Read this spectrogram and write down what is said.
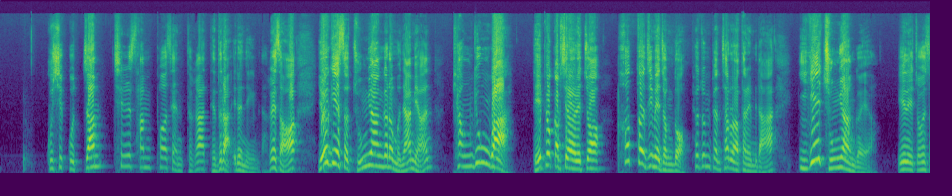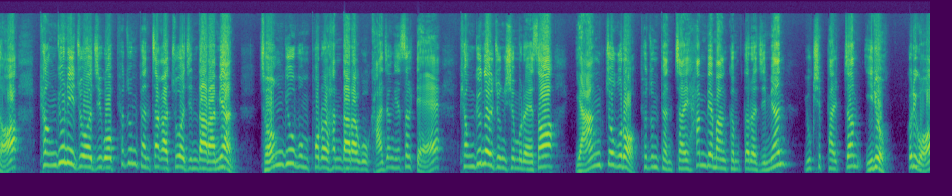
99.73%가 되더라 이런 얘기입니다. 그래서 여기에서 중요한 거는 뭐냐면 평균과 대표값이라고 그랬죠. 흩어짐의 정도 표준 편차로 나타냅니다. 이게 중요한 거예요. 이해되죠? 그래서 평균이 주어지고 표준 편차가 주어진다라면 정규 분포를 한다라고 가정했을 때 평균을 중심으로 해서 양쪽으로 표준 편차의 한 배만큼 떨어지면 68.26 그리고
